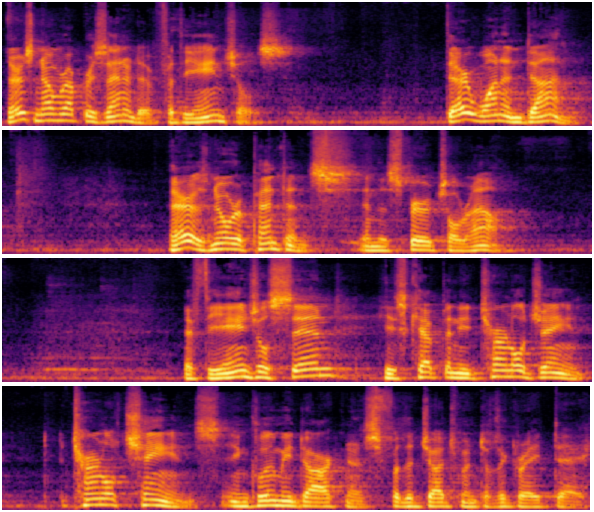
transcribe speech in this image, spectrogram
There's no representative for the angels, they're one and done. There is no repentance in the spiritual realm. If the angel sinned, he's kept in eternal, chain, eternal chains in gloomy darkness for the judgment of the great day.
